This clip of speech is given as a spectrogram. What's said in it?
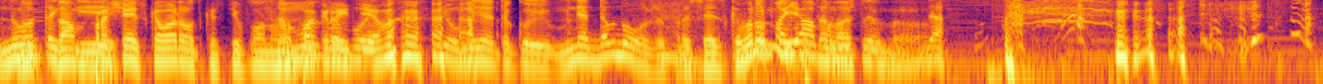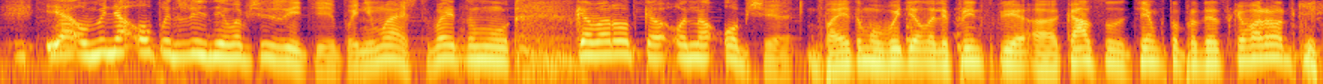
Ну, ну, вот там такие. прощай сковородка с тефлоновым Само покрытием. собой. Не, у меня такой, у меня давно уже прощай сковородка, Ну, моя потому была что, да. Я, у меня опыт жизни в общежитии, понимаешь? Поэтому сковородка, она общая. Поэтому вы делали, в принципе, э, кассу тем, кто продает сковородки.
